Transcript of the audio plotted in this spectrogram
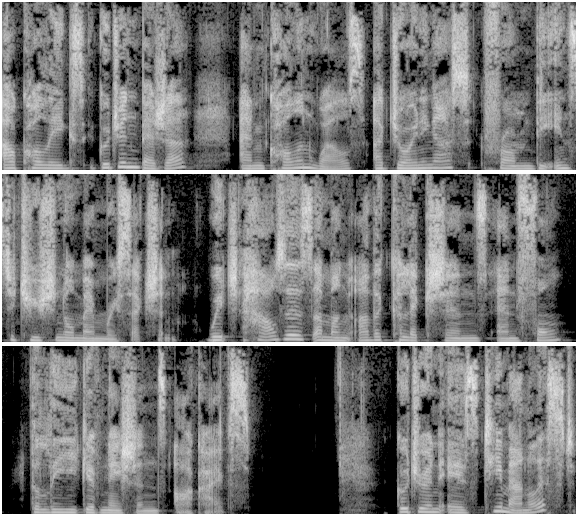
Our colleagues Gudrun Beger and Colin Wells are joining us from the Institutional Memory section, which houses, among other collections and fonds, the League of Nations archives. Gudrun is team analyst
